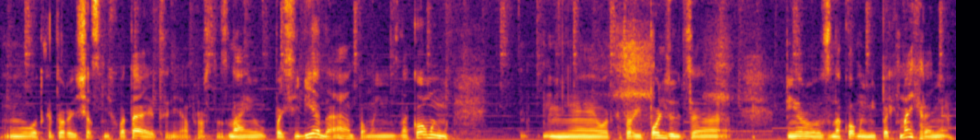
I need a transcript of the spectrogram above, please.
вот, которой сейчас не хватает. Я просто знаю по себе, да, по моим знакомым, вот, которые пользуются, примеру, знакомыми парикмахерами,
